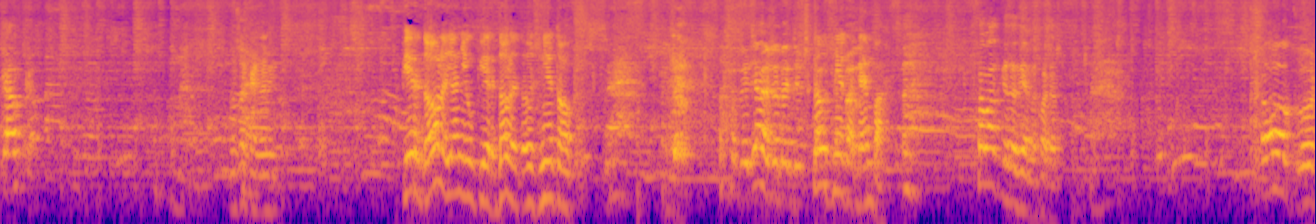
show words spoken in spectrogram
Czkawka. Poczekaj na mnie. Pierdolę, ja nie upierdolę, to już nie to. Wiedziałem, że będzie To czkawka. już nie ta gęba. Sałatkę zjemy chociaż. O kur...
